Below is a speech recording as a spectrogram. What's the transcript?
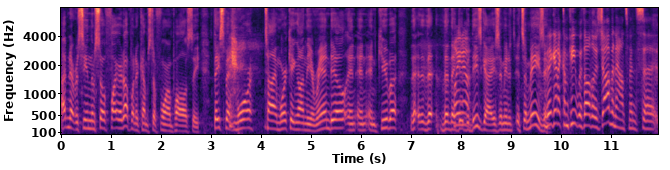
I've never seen them so fired up when it comes to foreign policy. They spent more time working on the Iran deal and, and, and Cuba th th than they well, did know, with these guys. I mean, it's, it's amazing. They got to compete with all those job announcements uh,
